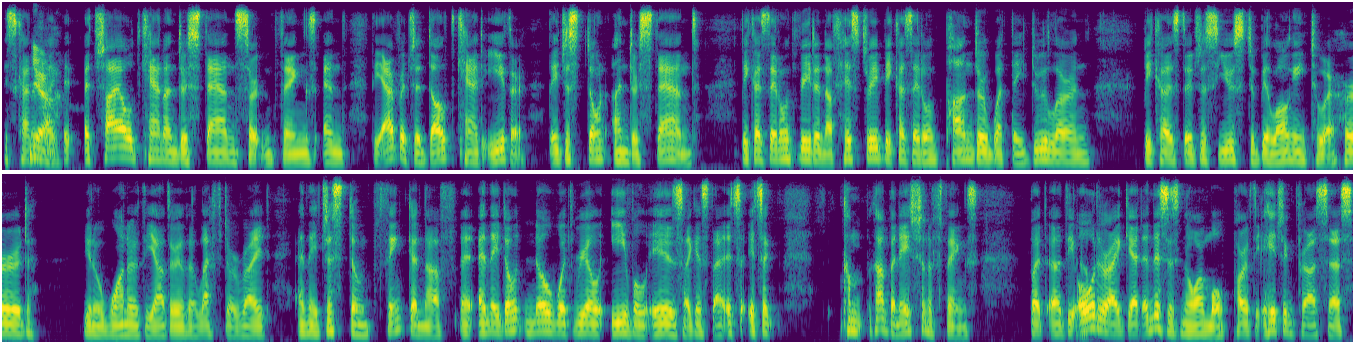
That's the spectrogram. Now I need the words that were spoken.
It's kind of Yeah. like a- child can't understand certain things, and the average adult can't either. They just don't understand because they don't read enough history, because they don't ponder what they do learn, because they're just used to belonging to a herd, you know, one or the other, the left or right, and they just don't think enough, and they don't know what real evil is. I guess that it's it's a com- combination of things. But uh, the older I get, and this is normal, part of the aging process,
